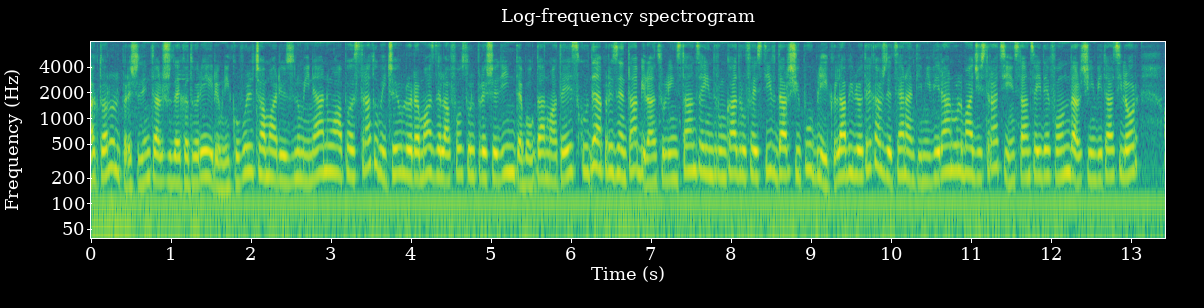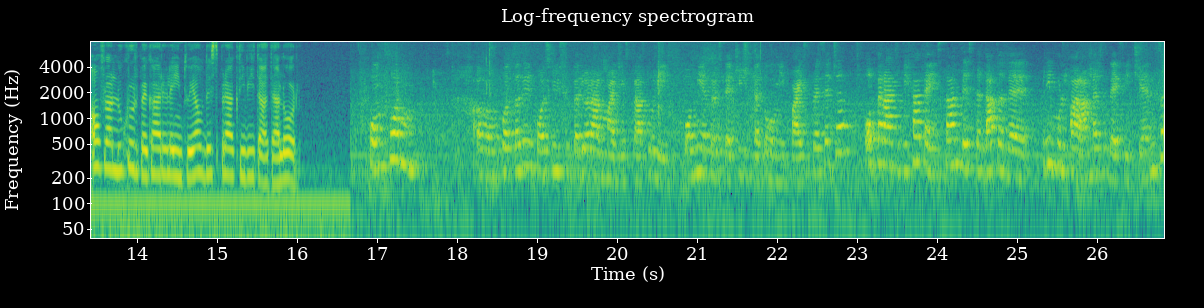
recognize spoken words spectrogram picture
Actualul președinte al judecătoriei Râmnicu Vâlcea, Marius Lumineanu, a păstrat obiceiul rămas de la fostul președinte Bogdan Mateescu de a prezenta bilanțul instanței într-un cadru festiv, dar și public. La Biblioteca Județeană Antimiviranul, magistrații instanței de fond, dar și invitaților, au aflat lucruri pe care le intuiau despre activitatea lor. Conform uh, hotărârii Consiliului Superior al Magistraturii 1315-2014, operativitatea instanței este dată de primul parametru de eficiență,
